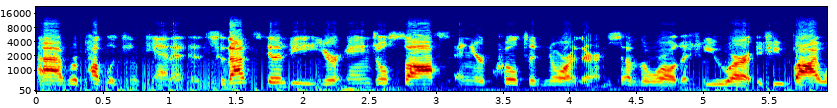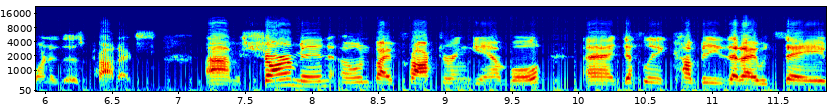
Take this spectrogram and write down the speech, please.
uh, Republican candidates. So that's going to be your Angel Softs and your Quilted Northerns of the world if you are if you buy one of those products. Um, Charmin, owned by Procter and Gamble, uh, definitely a company that I would say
